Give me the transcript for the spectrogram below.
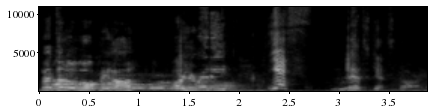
Phantom of Opera. Are you ready? Yes! Let's get started.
